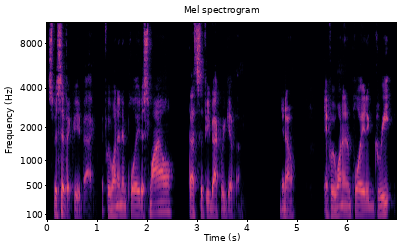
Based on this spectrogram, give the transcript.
specific feedback. If we want an employee to smile, that's the feedback we give them. You know, if we want an employee to greet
